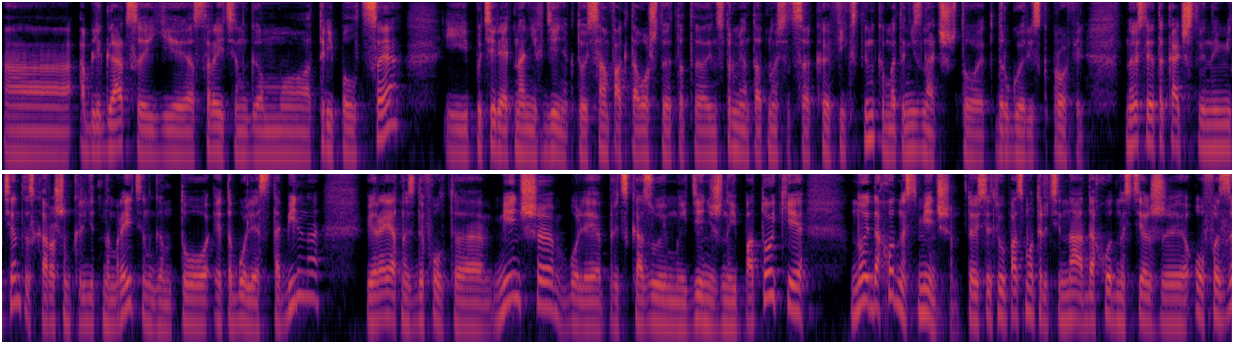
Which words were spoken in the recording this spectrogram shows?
а, облигаций с рейтингом triple C и потерять на них денег. То есть сам факт того, что этот э, инструмент относится к fixed income, это не значит, что это другой риск-профиль. Но если это качественные эмитенты с хорошим кредитным рейтингом, то это более стабильно, вероятность дефолта меньше, более предсказуемые денежные потоки, но и доходность меньше. То есть если вы посмотрите на доходность тех же ОФЗ,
